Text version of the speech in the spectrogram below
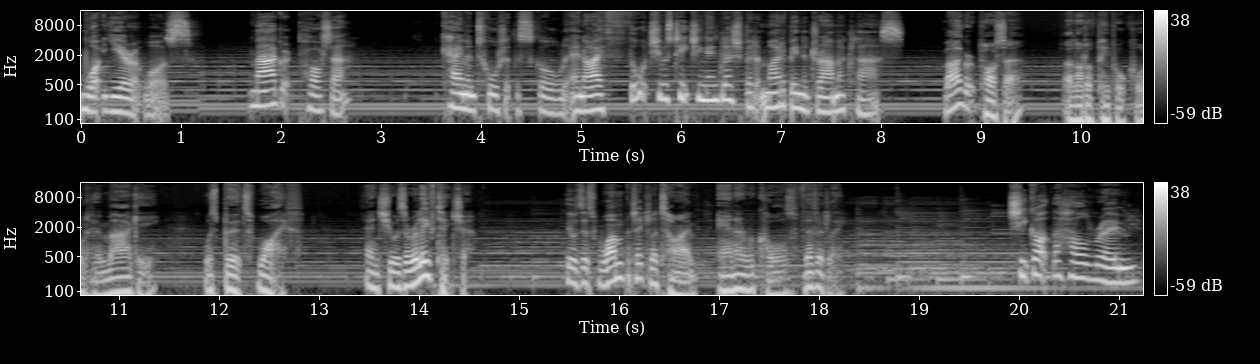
what year it was. Margaret Potter came and taught at the school, and I thought she was teaching English, but it might have been a drama class. Margaret Potter, a lot of people called her Margie, was Bert's wife, and she was a relief teacher. There was this one particular time Anna recalls vividly. She got the whole room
